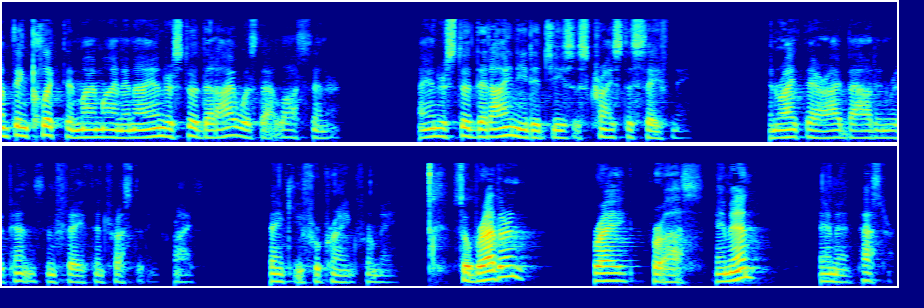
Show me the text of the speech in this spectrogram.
something clicked in my mind, and I understood that I was that lost sinner. I understood that I needed Jesus Christ to save me. And right there, I bowed in repentance and faith and trusted in Christ. Thank you for praying for me. So, brethren, pray for us. Amen? Amen. Pastor.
